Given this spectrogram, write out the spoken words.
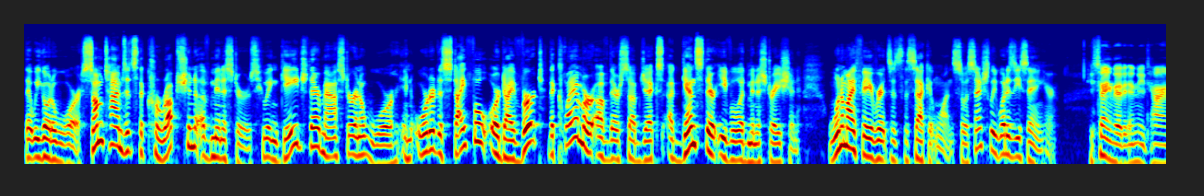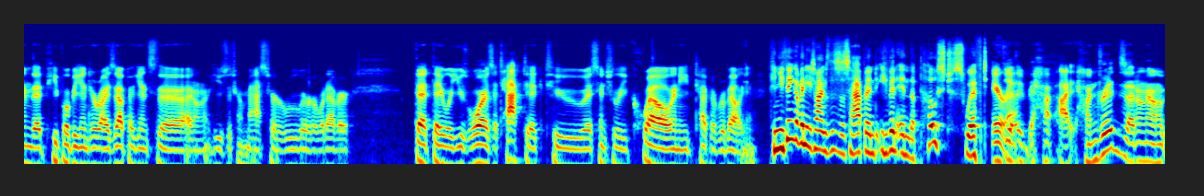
that we go to war. Sometimes it's the corruption of ministers who engage their master in a war in order to stifle or divert the clamor of their subjects against their evil administration. One of my favorites is the second one. So essentially, what is he saying here? He's saying that any time that people begin to rise up against the, I don't know, he used the term master or ruler or whatever, that they will use war as a tactic to essentially quell any type of rebellion. Can you think of any times this has happened, even in the post-Swift era? Yeah, I- hundreds? I don't know.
